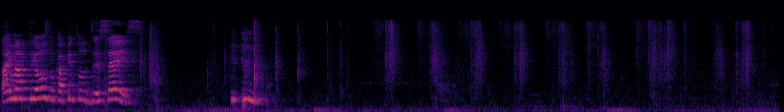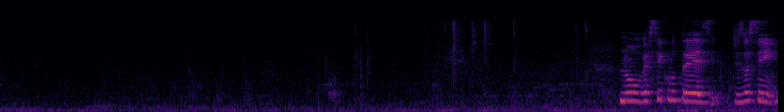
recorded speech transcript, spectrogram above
Lá em Mateus, no capítulo 16. no versículo 13, diz assim:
